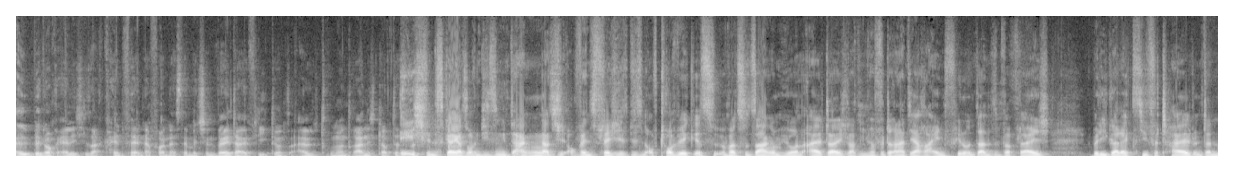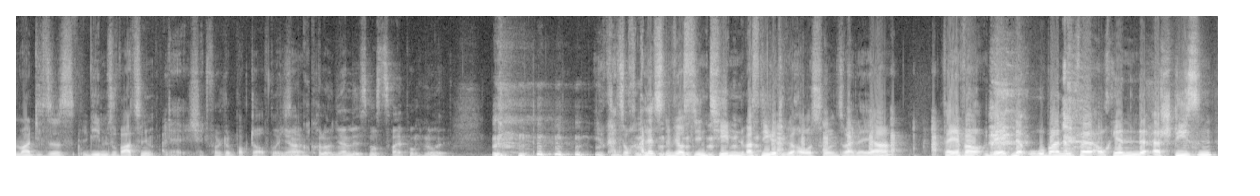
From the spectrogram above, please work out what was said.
äh, bin auch ehrlich gesagt kein Fan davon, dass der Mensch in den Weltall fliegt und alles drum und dran. Ich glaube, das Ich finde es geil, ganz offen diesen Gedanken, also ich, auch wenn es vielleicht jetzt ein bisschen off-topic ist, irgendwann zu sagen im höheren Alter, ich lasse mich mal für 300 Jahre einfrieren und dann sind wir vielleicht über die Galaxie verteilt und dann mal dieses Leben so wahrzunehmen. Alter, ich hätte voll Bock drauf, muss ich ja, sagen. Kolonialismus 2.0. Du kannst auch alles irgendwie aus den Themen was Negatives rausholen und so weiter, ja? Vielleicht einfach Welten erobern, die Fall auch hier erschließen,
